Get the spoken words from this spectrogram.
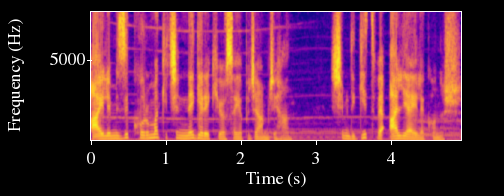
Ailemizi korumak için ne gerekiyorsa yapacağım Cihan. Şimdi git ve Alya ile konuş.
